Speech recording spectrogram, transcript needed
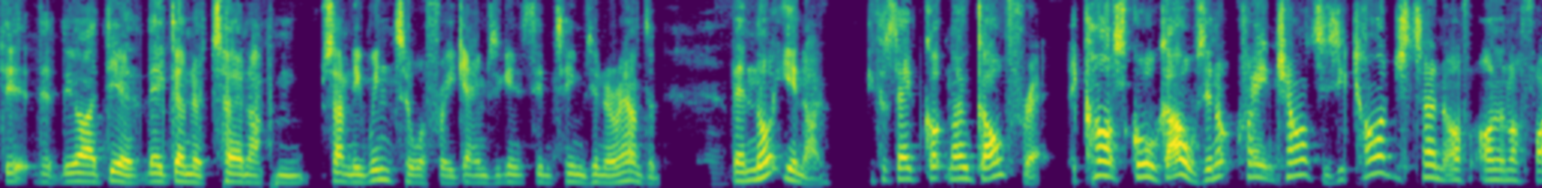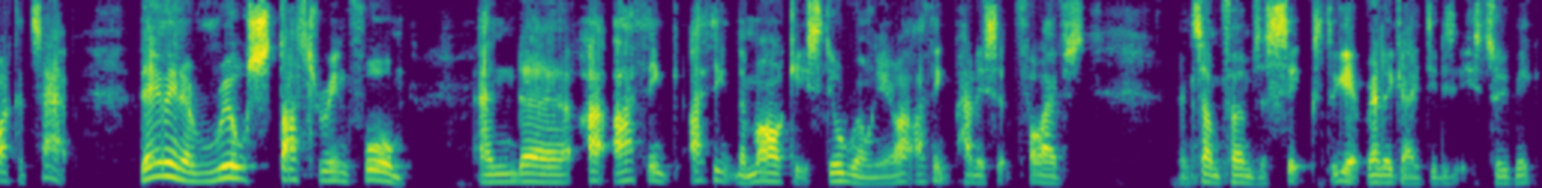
the, the, the idea that they're going to turn up and suddenly win two or three games against them teams in around them. Yeah. They're not, you know, because they've got no goal for it. They can't score goals. They're not creating chances. You can't just turn it off on and off like a tap. They're in a real stuttering form, and uh, I, I, think I think the market is still wrong here. I, I think Palace at fives and some firms are six to get relegated is, is too big.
